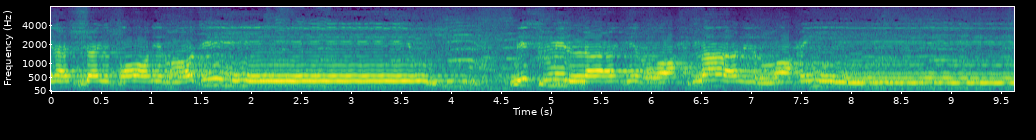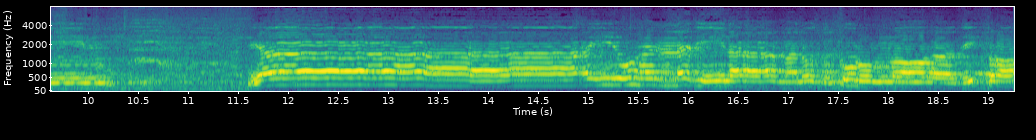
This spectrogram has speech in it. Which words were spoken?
من الشيطان الرجيم. بسم الله الرحمن الرحيم. يا أيها الذين آمنوا اذكروا الله ذكرا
